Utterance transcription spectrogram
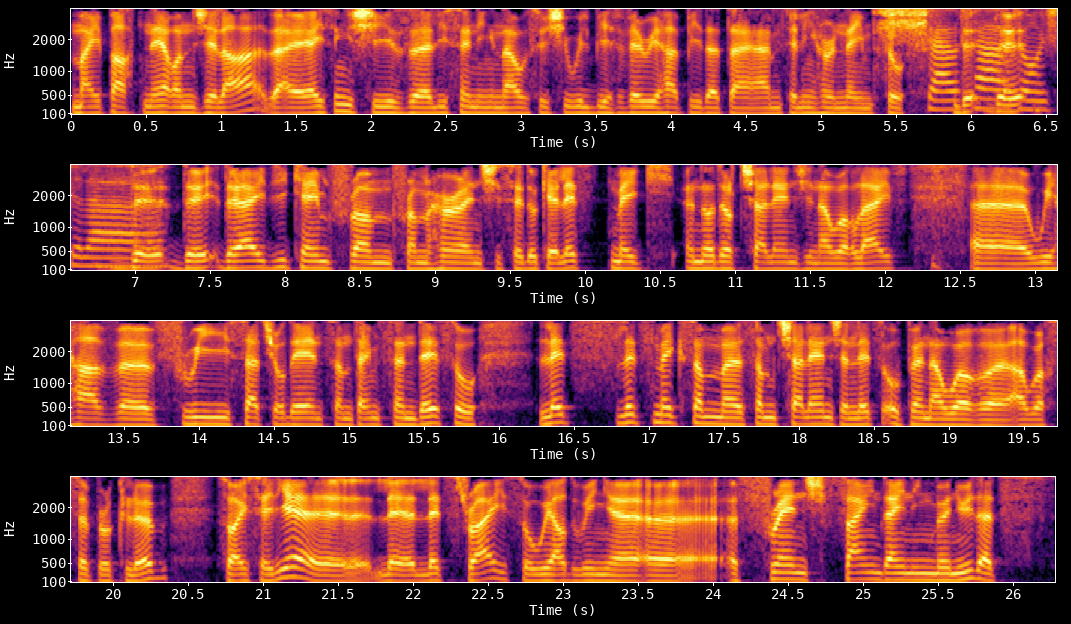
my partner Angela. I, I think she is uh, listening now, so she will be very happy that I am telling her name. So Shout the, out, the, Angela. The, the the idea came from from her, and she said, "Okay, let's make another challenge in our life. Uh, we have uh, free Saturday and sometimes Sunday, so let's let's make some uh, some challenge and let's open our uh, our supper club." So I said, "Yeah, le- let's try." So we are doing a, a, a French fine dining menu that's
